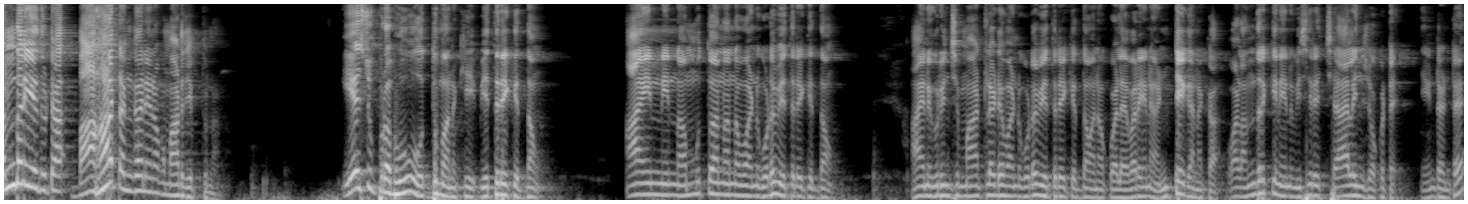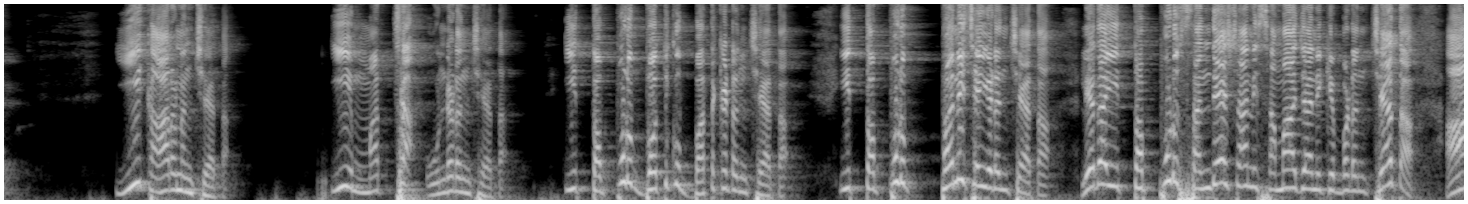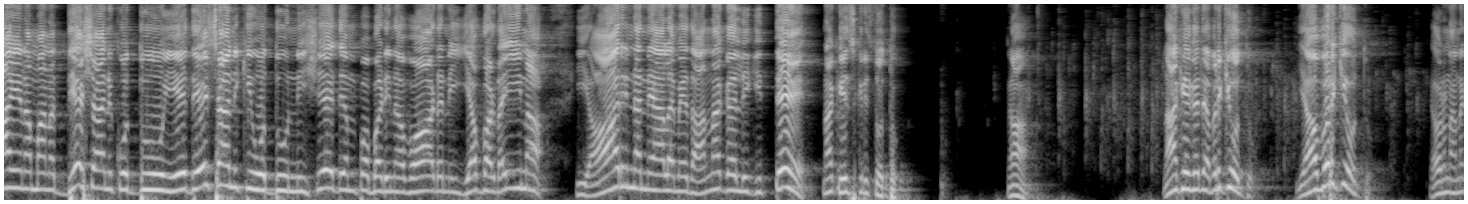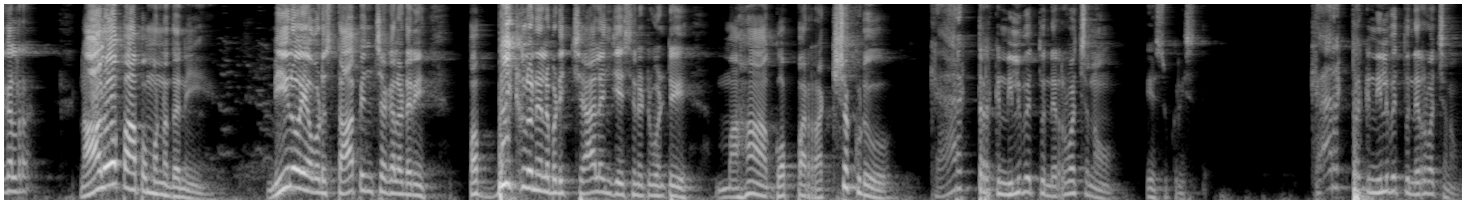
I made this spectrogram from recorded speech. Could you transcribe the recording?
అందరి ఎదుట బాహాటంగా నేను ఒక మాట చెప్తున్నాను. యేసు ప్రభువు వద్దు మనకి వ్యతిరేకిద్దాం. ఆయన్ని నమ్ముతానన్న వాడిని కూడా వ్యతిరేకిద్దాం. ఆయన గురించి మాట్లాడేవాడిని కూడా వ్యతిరేకిద్దాం అని ఒకవేళ ఎవరైనా అంటే గనక వాళ్ళందరికీ నేను విసిరే ఛాలెంజ్ ఒకటే. ఏంటంటే ఈ కారణం చేత ఈ మచ్చ ఉండడం చేత ఈ తప్పుడు బతుకు బతకటం చేత ఈ తప్పుడు పని చేయడం చేత లేదా ఈ తప్పుడు సందేశాన్ని సమాజానికి ఇవ్వడం చేత ఆయన మన దేశానికి వద్దు ఏ దేశానికి వద్దు నిషేధింపబడిన వాడని ఎవడైనా ఈ ఆరిన నేల మీద అనగలిగితే నాకు యేసుక్రీస్తు వద్దు. నాకే కదా ఎవరికి వద్దు. ఎవరికి వద్దు. ఎవరన్నా అనగలరా? నాలో పాపం ఉన్నదని మీలో ఎవడు స్థాపించగలడని పబ్లిక్లో నిలబడి ఛాలెంజ్ చేసినటువంటి మహా గొప్ప రక్షకుడు క్యారెక్టర్కి నిలువెత్తు నిర్వచనం యేసుక్రీస్తు. క్యారెక్టర్కి నిలువెత్తు నిర్వచనం.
